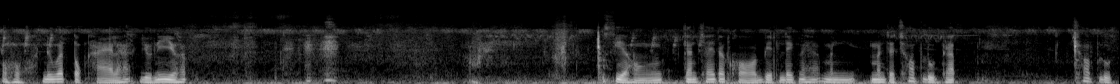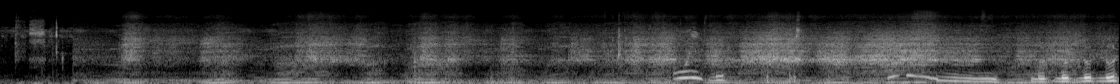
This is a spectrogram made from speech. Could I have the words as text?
โอ้โหนึกว่าตกหายแล้วฮะอยู่นี่อยู่ครับ เสียของการใช้ตะขอเบ็ดเล็กนะฮะมันมันจะชอบหลุดครับ ชอบหลุด อุ้ยหลุดอื้อหือหลุดหลุดหลุดหลุด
